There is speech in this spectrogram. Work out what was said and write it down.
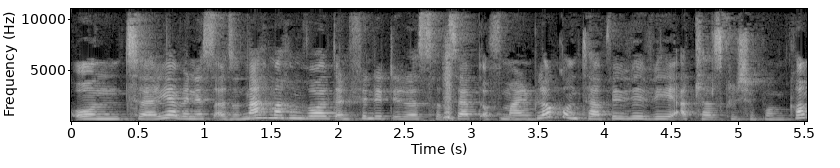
Und äh, ja, wenn ihr es also nachmachen wollt, dann findet ihr das Rezept auf meinem Blog unter www.atlasküche.com.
